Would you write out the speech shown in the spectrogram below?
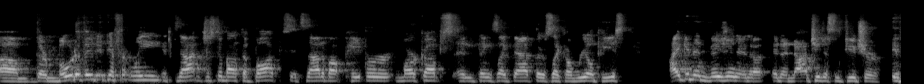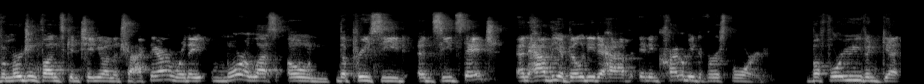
um, they're motivated differently. It's not just about the bucks. It's not about paper markups and things like that. There's like a real piece. I can envision in a, in a not too distant future if emerging funds continue on the track they are, where they more or less own the pre seed and seed stage and have the ability to have an incredibly diverse board before you even get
